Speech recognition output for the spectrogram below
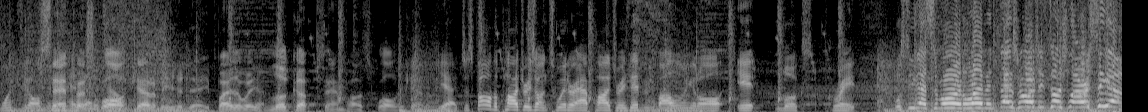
once the All Star San heads out of Pasqual town. Academy today. By the way, look up San Pasqual Academy. Yeah, just follow the Padres on Twitter at Padres. They've been following it all. It looks great. We'll see you guys tomorrow at 11. Thanks for watching Touch Flower. See ya.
